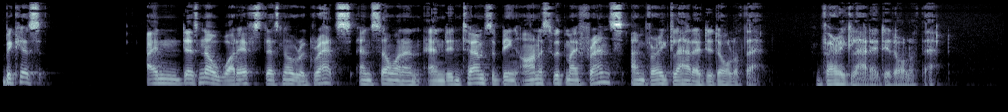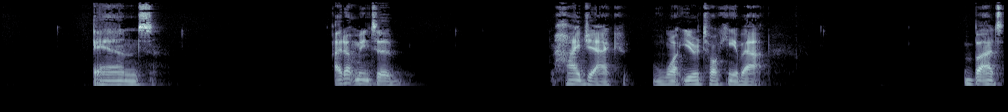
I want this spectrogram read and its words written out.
Because and there's no what ifs, there's no regrets, and so on. And, and in terms of being honest with my friends, I'm very glad I did all of that. Very glad I did all of that. And I don't mean to hijack what you're talking about, but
